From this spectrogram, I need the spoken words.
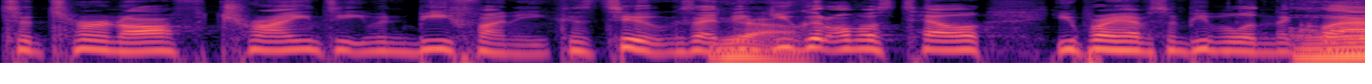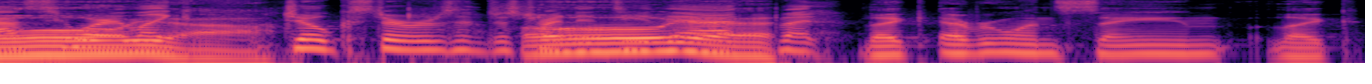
to turn off trying to even be funny because too because I think Yeah. you could almost tell you probably have some people in the class who Oh, are like yeah. jokesters and just trying to Oh, do that. yeah. But like everyone's saying, like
